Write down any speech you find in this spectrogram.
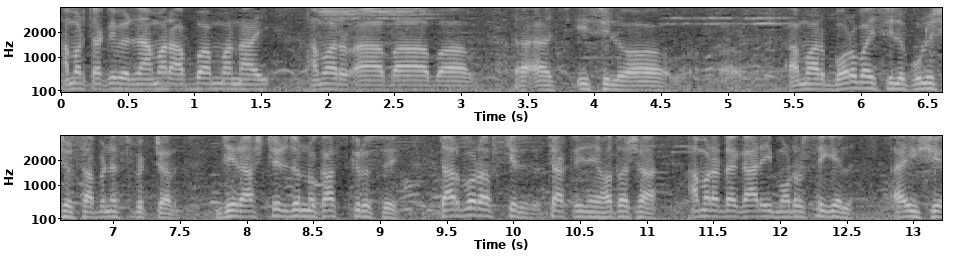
আমার চাকরি বেড়ে আমার আব্বা আম্মা নাই আমার ই ছিল আমার বড় ভাই ছিল পুলিশের সাব ইন্সপেক্টর, যে রাষ্ট্রের জন্য কাজ করেছে, তারপর আজকের চাকরি নেই হতাশা। আমার একটা গাড়ি, মোটরসাইকেল, এই সে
